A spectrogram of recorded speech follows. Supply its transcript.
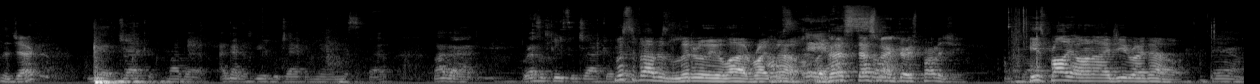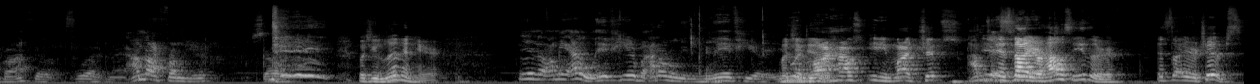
The Jacka. Yeah, Jacka. My bad. I got confused with Jacka, man. Mr. Fab. My bad. Rest in peace to Jacka. Mr. Fab is literally alive right I'm now. sorry. Like, Hey, that's that's so- Mac Dre's prodigy. He's probably on IG right now. Damn, bro. I feel look, man. I'm not from here, so But you live in here. You know. I mean, I live here, but I don't really live here. But you you in do. my house eating my chips. I'm just It's not your house either. It's not your chips.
